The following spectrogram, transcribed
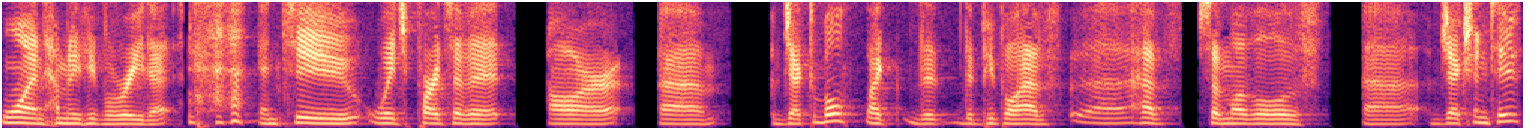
one, how many people read it, and two, which parts of it are um, objectable, like the the people have uh, have some level of uh, objection to.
